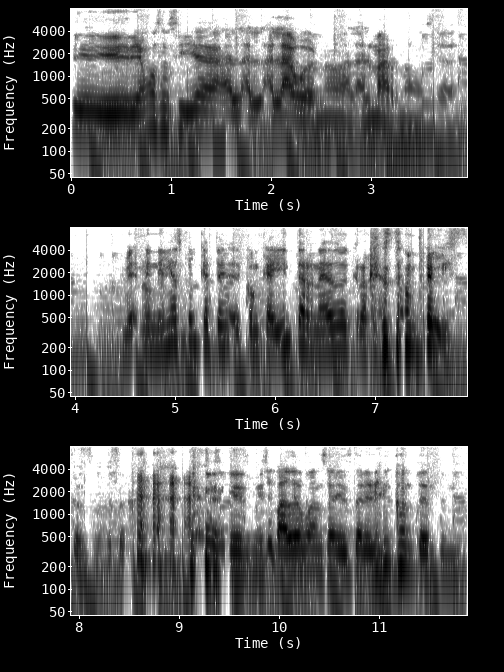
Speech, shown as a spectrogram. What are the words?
Y iríamos así al, al, al agua, ¿no? Al, al mar, ¿no? O sea. mi- Mis niñas con que, te- con que hay internet, güey, creo que están felices. o sea. mis, mis padawans ahí estarían bien contentos. ¿no?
